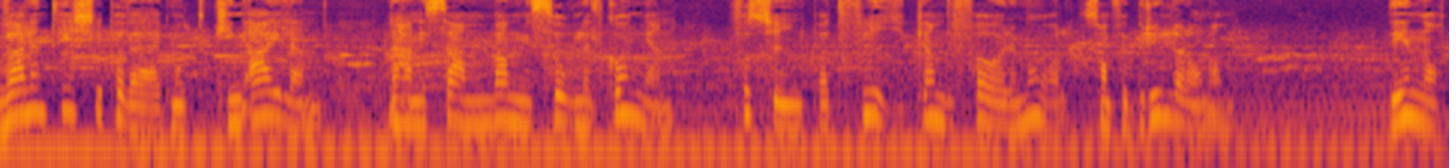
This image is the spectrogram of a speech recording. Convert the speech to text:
Valentich är på väg mot King Island när han i samband med solnedgången får syn på ett flygande föremål som förbryllar honom. Det är något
